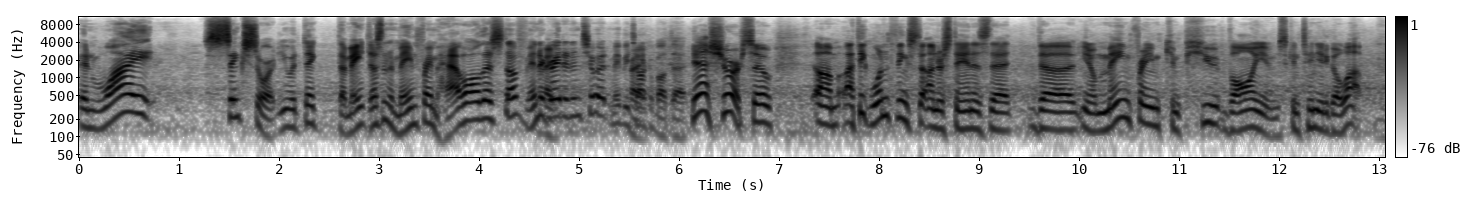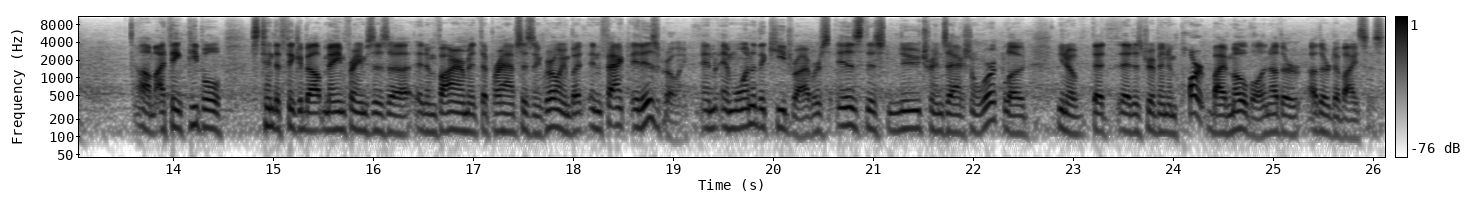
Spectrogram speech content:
and why SyncSort? You would think, the main, doesn't the mainframe have all this stuff integrated into it? Maybe talk about that. Yeah, sure. So um, I think one of the things to understand is that the you know, mainframe compute volumes continue to go up. Um, I think people tend to think about mainframes as a, an environment that perhaps isn't growing, but in fact it is growing. And, and one of the key drivers is this new transactional workload you know, that, that is driven in part by mobile and other, other devices.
